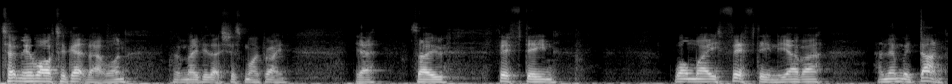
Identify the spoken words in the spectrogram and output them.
Took me a while to get that one, but maybe that's just my brain. Yeah. So 15 one way, 15 the other, and then we're done.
